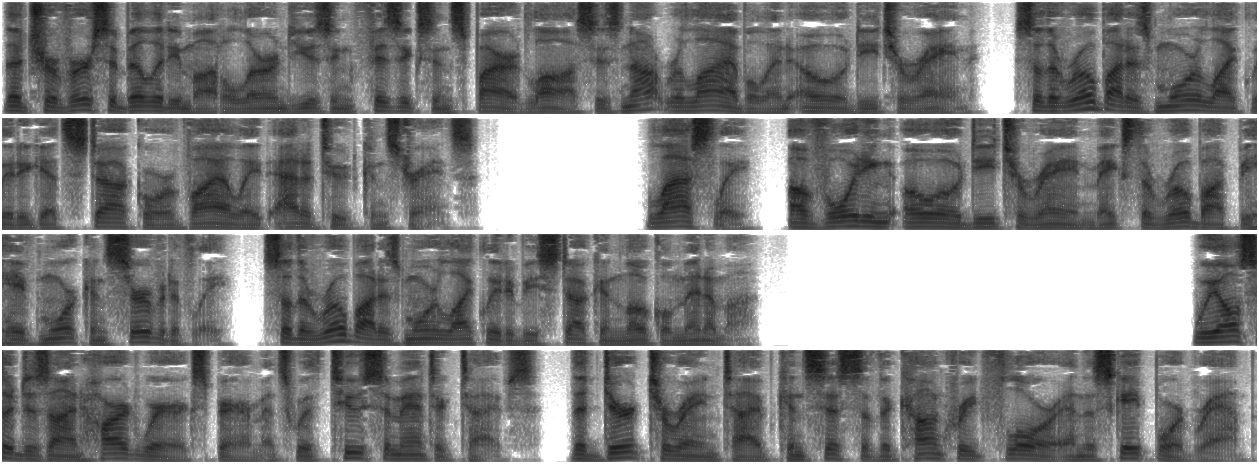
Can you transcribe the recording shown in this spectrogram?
the traversability model learned using physics-inspired loss is not reliable in OOD terrain, so the robot is more likely to get stuck or violate attitude constraints. Lastly, avoiding OOD terrain makes the robot behave more conservatively, so the robot is more likely to be stuck in local minima. We also design hardware experiments with two semantic types. The dirt terrain type consists of the concrete floor and the skateboard ramp.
